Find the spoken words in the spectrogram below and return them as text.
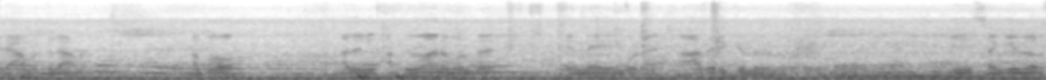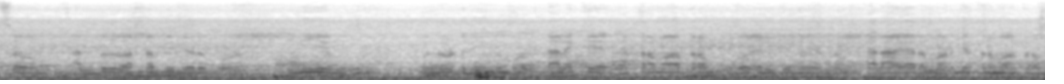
ഗ്രാമത്തിലാണ്. അപ്പോൾ അതിൽ അഭിമാനമുണ്ട് എന്നെയും കൂടെ ആദരിക്കുന്നു എന്ന് പറയുന്നത്. ഈ സംഗീതോത്സവം അൻപത് വർഷം പിന്നിടുമ്പോൾ ഇനിയും മുന്നോട്ട് നീങ്ങുമ്പോൾ കലയ്ക്ക് എത്രമാത്രം ഉപകരിക്കുന്നു എന്നും കലാകാരന്മാർക്ക് എത്രമാത്രം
